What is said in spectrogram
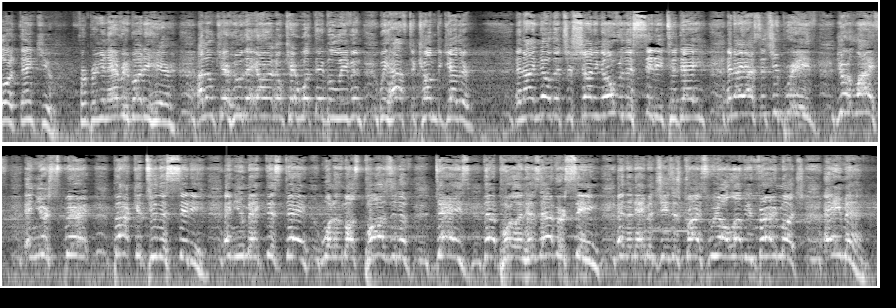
Lord, thank you for bringing everybody here. I don't care who they are, I don't care what they believe in. We have to come together. And I know that you're shining over this city today. And I ask that you breathe your life and your spirit back into this city. And you make this day one of the most positive days that Portland has ever seen. In the name of Jesus Christ, we all love you very much. Amen.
